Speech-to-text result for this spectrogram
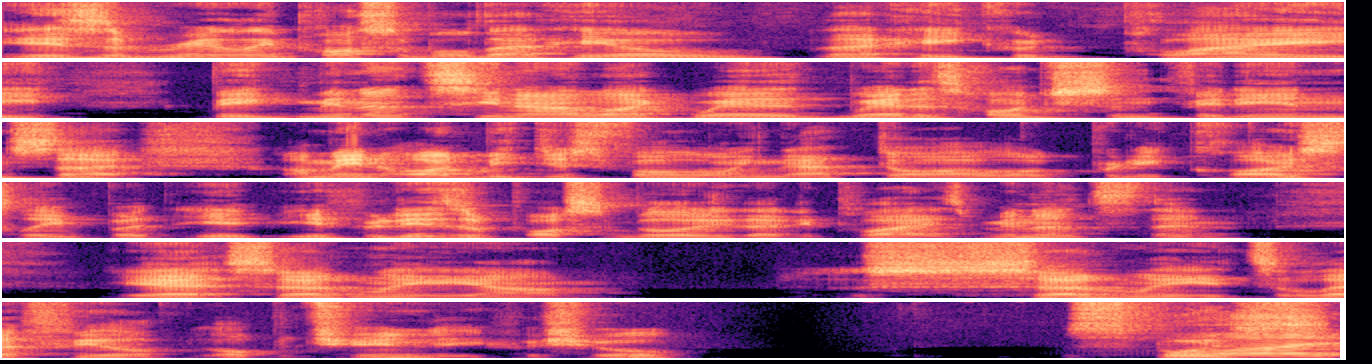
Is it really possible that he'll that he could play big minutes? You know, like where where does Hodgson fit in? So, I mean, I'd be just following that dialogue pretty closely. But if, if it is a possibility that he plays minutes, then yeah, certainly, um, certainly, it's a left field opportunity for sure. Spy,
